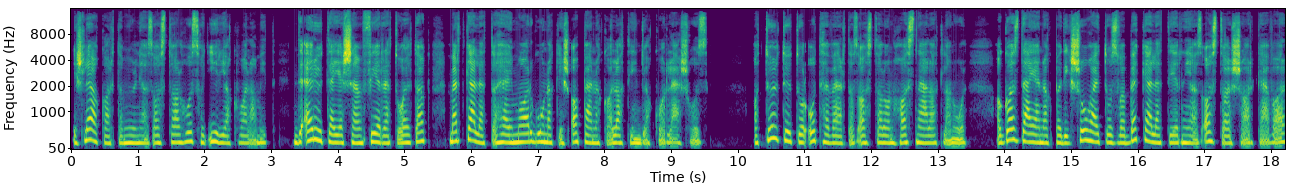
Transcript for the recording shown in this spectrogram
és le akartam ülni az asztalhoz, hogy írjak valamit, de erőteljesen félretoltak, mert kellett a hely Margónak és apának a latin gyakorláshoz. A töltőtől ott hevert az asztalon használatlanul, a gazdájának pedig sóhajtozva be kellett érnie az asztal sarkával,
